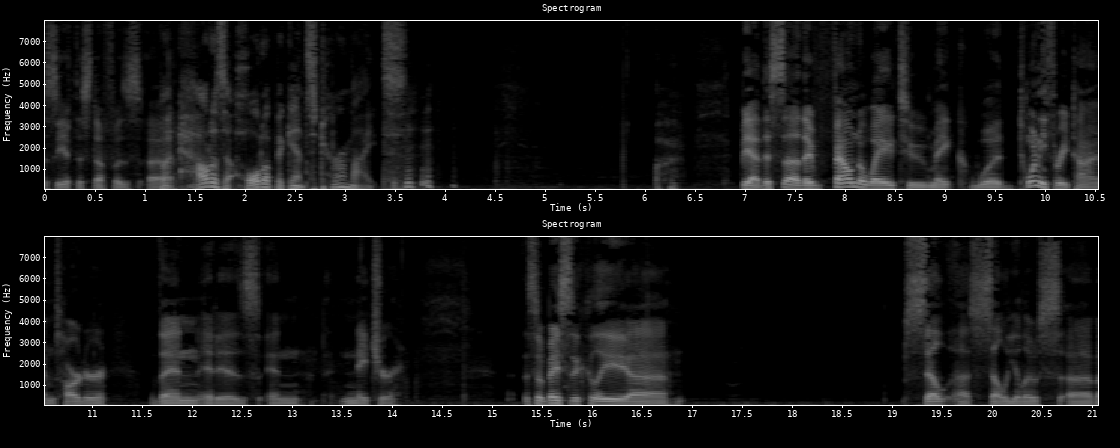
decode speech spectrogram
to see if this stuff was. Uh, But how does it hold up against termites? yeah, this uh, they've found a way to make wood twenty three times harder than it is in nature. So basically, uh, cell uh, cellulose, uh,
